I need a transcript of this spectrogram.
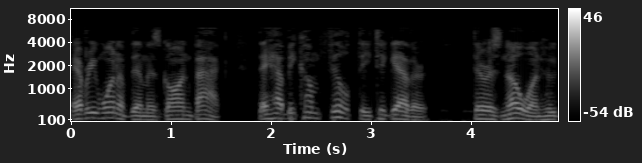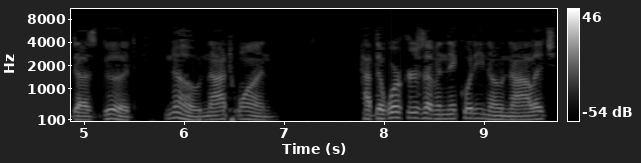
Every one of them has gone back. They have become filthy together. There is no one who does good, no, not one. Have the workers of iniquity no knowledge,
